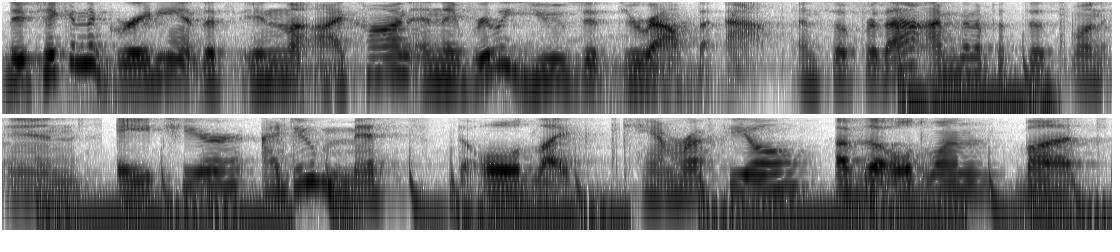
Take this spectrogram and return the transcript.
They've taken the gradient that's in the icon and they've really used it throughout the app. And so for that, I'm gonna put this one in A tier. I do miss the old like camera feel of the old one, but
